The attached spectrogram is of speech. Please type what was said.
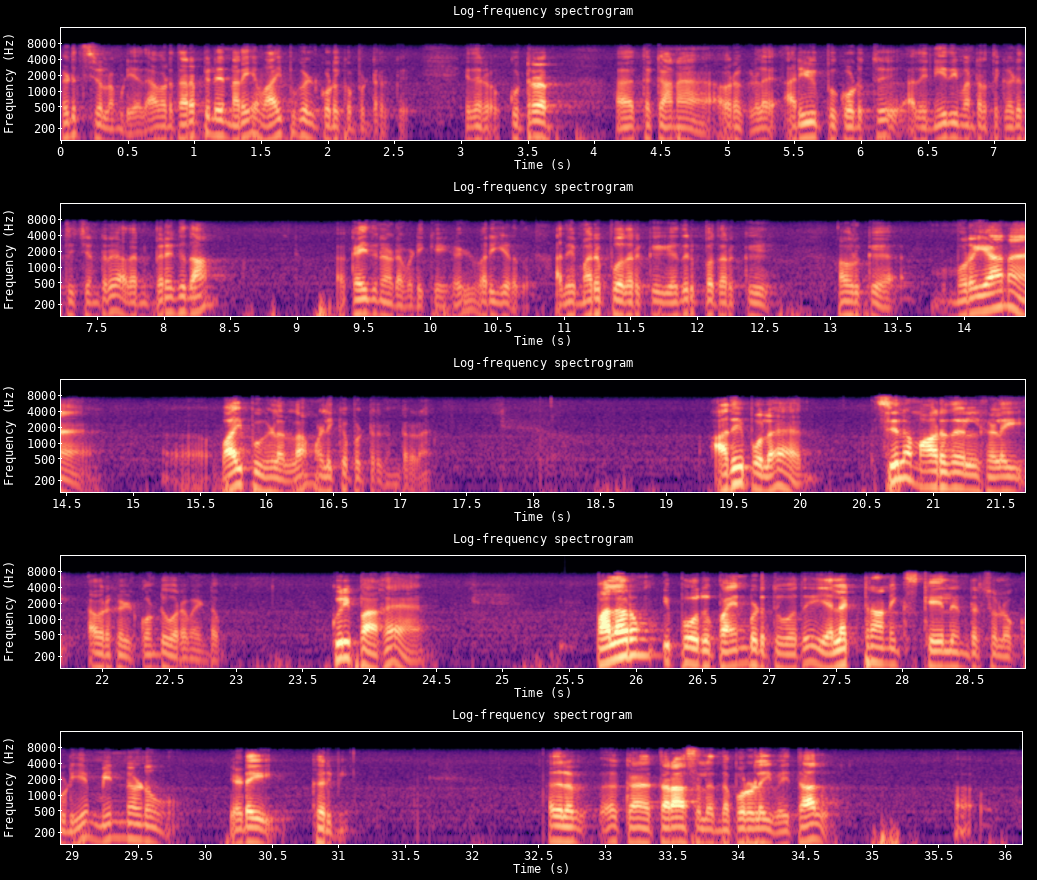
எடுத்து சொல்ல முடியாது. அவர் தரப்பிலே நிறைய வாய்ப்புகள் கொடுக்கப்பட்டிருக்கு. இதில் குற்றத்துக்கான அவர்களை அறிவிப்பு கொடுத்து அதை நீதிமன்றத்துக்கு எடுத்து சென்று அதன் பிறகுதான் கைது நடவடிக்கைகள் வருகிறது. அதை மறுப்பதற்கு எதிர்ப்பதற்கு அவருக்கு முறையான அஹ், வாய்ப்புகள் எல்லாம் அளிக்கப்பட்டிருக்கின்றன. அதே போல சில மாறுதல்களை அவர்கள் கொண்டு வர வேண்டும். குறிப்பாக பலரும் இப்போது பயன்படுத்துவது எலக்ட்ரானிக் ஸ்கேல் என்று சொல்லக்கூடிய மின்னணு எடை கருவி. அதில் தராசில் இந்த பொருளை வைத்தால்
